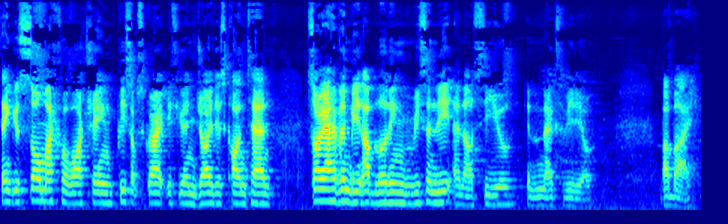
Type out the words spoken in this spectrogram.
Thank you so much for watching. Please subscribe if you enjoy this content. Sorry I haven't been uploading recently and I'll see you in the next video. Bye bye.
